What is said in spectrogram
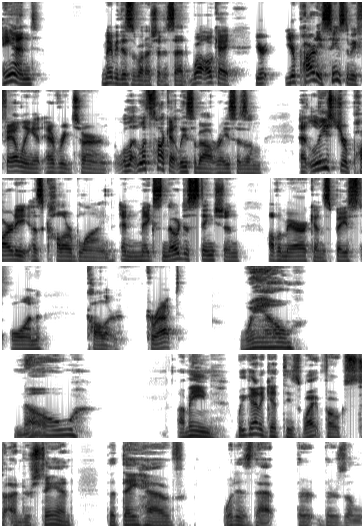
And maybe this is what I should have said. Well, okay, your your party seems to be failing at every turn. Well, let, let's talk at least about racism. At least your party is colorblind and makes no distinction of Americans based on color. Correct? Well, no. I mean, we got to get these white folks to understand that they have what is that? There, there's a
